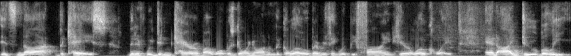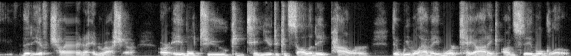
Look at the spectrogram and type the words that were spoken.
it's not the case that if we didn't care about what was going on in the globe, everything would be fine here locally. And I do believe that if China and Russia are able to continue to consolidate power, that we will have a more chaotic, unstable globe.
